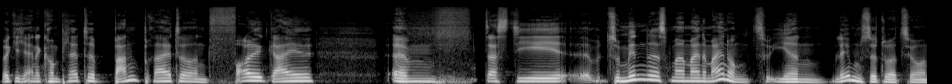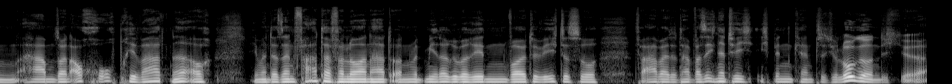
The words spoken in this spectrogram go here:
wirklich eine komplette Bandbreite und voll geil. Ähm, dass die äh, zumindest mal meine Meinung zu ihren Lebenssituationen haben sollen, auch hochprivat, ne? Auch jemand, der seinen Vater verloren hat und mit mir darüber reden wollte, wie ich das so verarbeitet habe. Was ich natürlich, ich bin kein Psychologe und ich äh,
